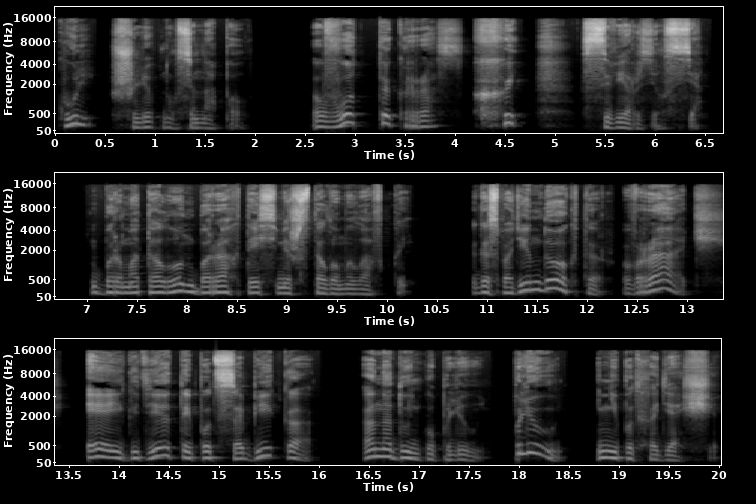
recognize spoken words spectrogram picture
куль шлепнулся на пол. Вот так раз, хы, сверзился. Бормотал он, барахтаясь меж столом и лавкой. «Господин доктор, врач, эй, где ты, подсоби-ка? А на Дуньку плюнь, плюнь, неподходящая.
